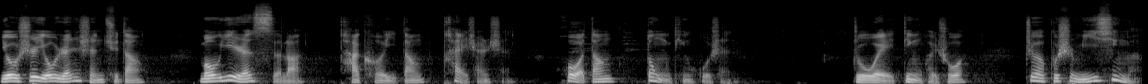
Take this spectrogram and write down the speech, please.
有时由人神去当。某一人死了，他可以当泰山神，或当洞庭湖神。诸位定会说，这不是迷信吗？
